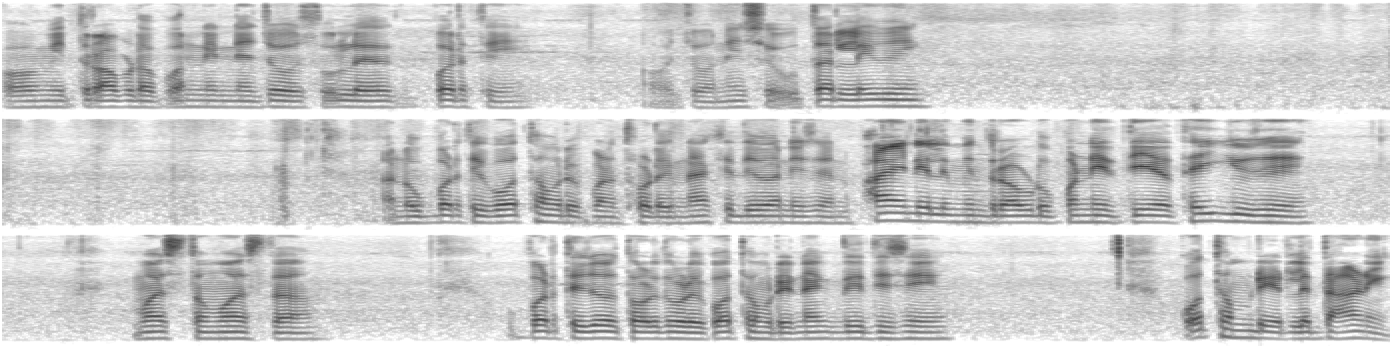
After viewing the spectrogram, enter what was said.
હવે મિત્રો, આપણે પનીરને જો ચૂલે પરથી, હવે જો નીચે ઉતાર લેવી. અને ઉપરથી કોથમરી પણ થોડીક નાખી દેવાની છે અને ફાઇનલી મિત્રો આપણું પનીર તૈયાર થઈ ગયું છે. મસ્ત મસ્ત. ઉપરથી જો થોડી થોડી કોથમરી નાખી દીધી છે. કોથમરી એટલે ધાણી.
